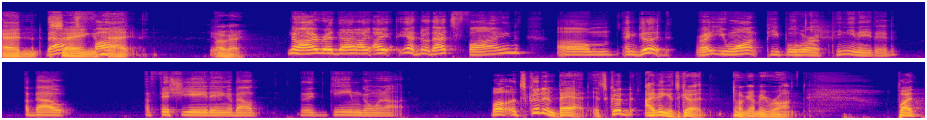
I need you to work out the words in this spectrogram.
and that's saying fine. that yeah. Okay. No, I read that. I, I yeah, no, that's fine um, and good, right? You want people who are opinionated about officiating, about the game going on. Well, it's good and bad. It's good. I think it's good. Don't get me wrong. But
